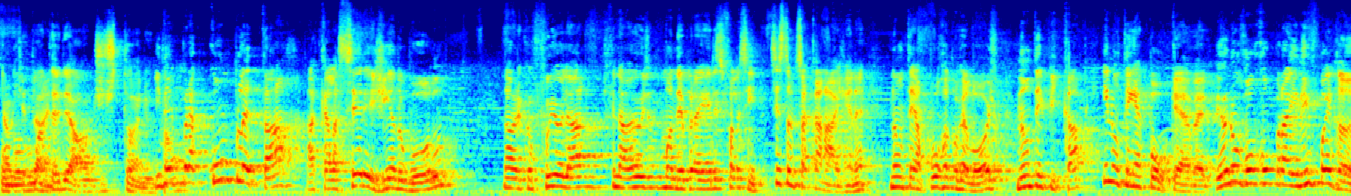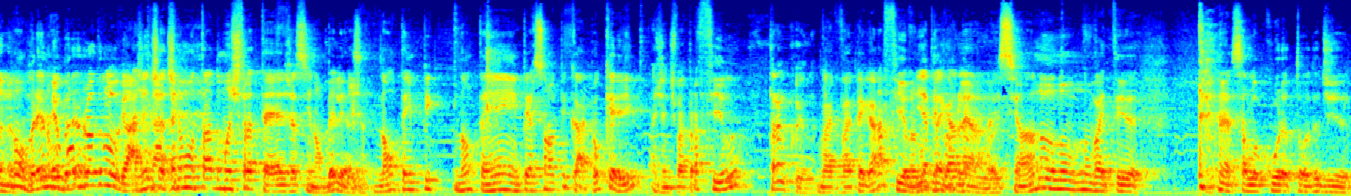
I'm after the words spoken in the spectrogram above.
o É o novo titânio. material de titânio. E daí, Então, pra completar aquela cerejinha do bolo, na hora que eu fui olhar, no final eu mandei pra eles e falei assim: vocês estão de sacanagem, né? Não tem a porra do relógio, não tem picape e não tem Apple Care, velho. Eu não vou comprar e nem foi errando. Não, o Breno, eu vou Breno- pra outro lugar. A gente cara. já tinha montado uma estratégia assim, não, beleza. Não tem, não tem personal picape. Ok, a gente vai pra fila, tranquilo. vai, vai pegar na fila, Ia não tem problema. Esse ano não, não vai ter essa loucura toda de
